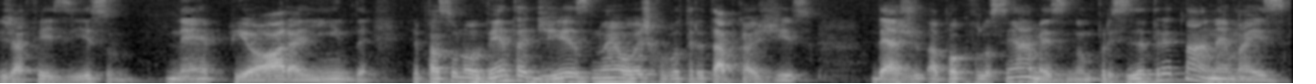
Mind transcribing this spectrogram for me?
já fez isso, né? Pior ainda. Já passou 90 dias, não é hoje que eu vou tretar por causa disso. Daí a pouco falou assim: ah, mas não precisa tretar, né? Mas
